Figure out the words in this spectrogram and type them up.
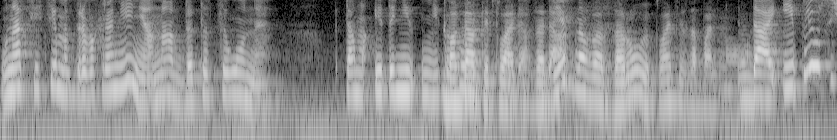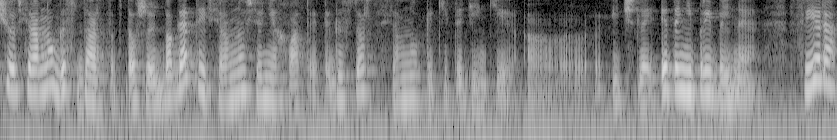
У нас система здравоохранения, она дотационная. Там это не, не Богатый платит да, за да. бедного, здоровый платит за больного. Да, и плюс еще все равно государство, потому что богатые все равно все не хватает. И государство все равно какие-то деньги э, и числа. Это не прибыльная сфера,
